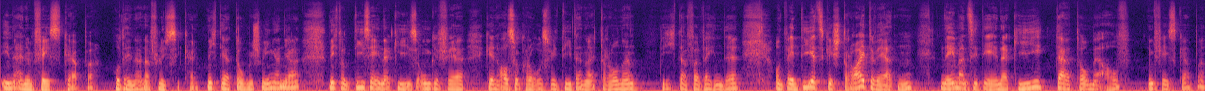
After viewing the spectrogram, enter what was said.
in einem Festkörper oder in einer Flüssigkeit. Nicht die Atome schwingen ja, nicht? Und diese Energie ist ungefähr genauso groß wie die der Neutronen, die ich da verwende. Und wenn die jetzt gestreut werden, nehmen sie die Energie der Atome auf im Festkörper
